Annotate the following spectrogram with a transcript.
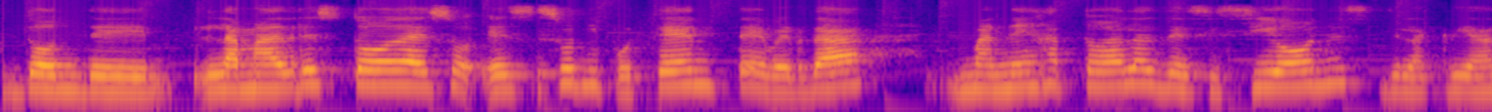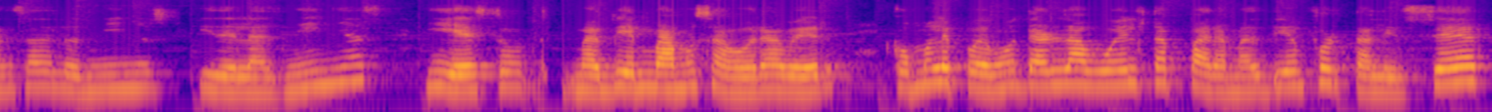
donde la madre es toda eso, es omnipotente, ¿verdad? Maneja todas las decisiones de la crianza de los niños y de las niñas. Y esto más bien vamos ahora a ver cómo le podemos dar la vuelta para más bien fortalecer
